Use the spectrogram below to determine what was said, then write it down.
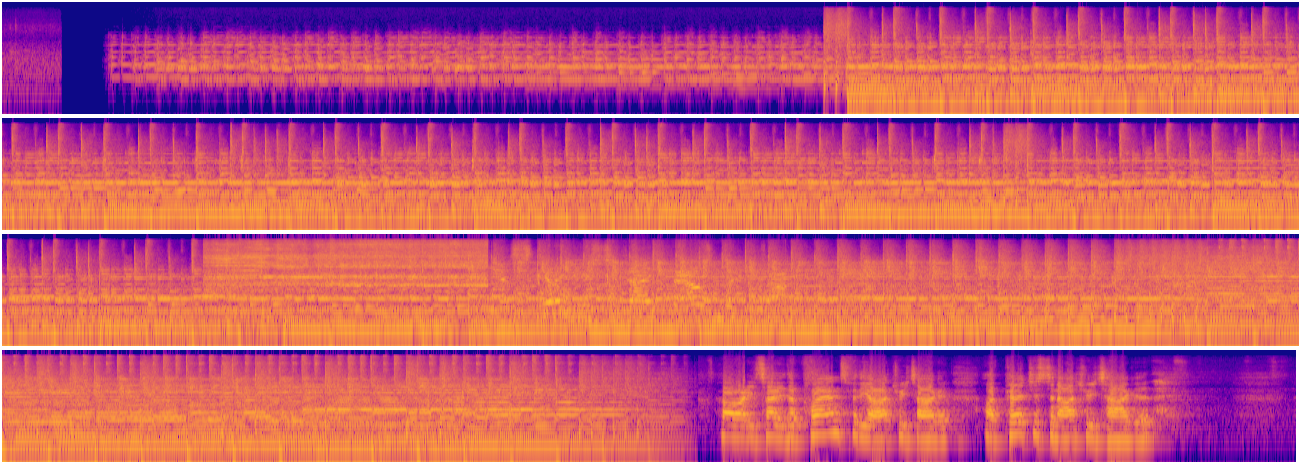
Alrighty, so the plans for the archery target. I've purchased an archery target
